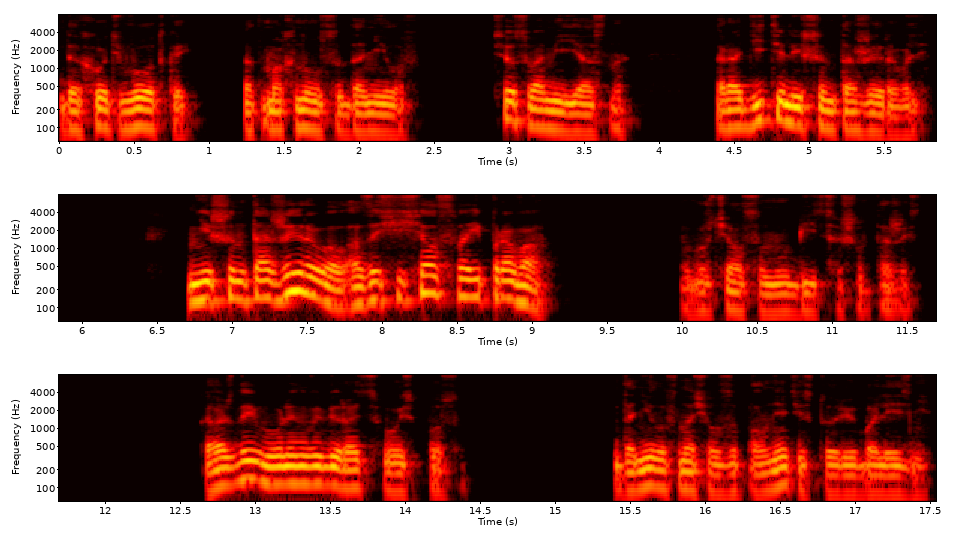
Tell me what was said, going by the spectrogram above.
Да хоть водкой, отмахнулся Данилов. Все с вами ясно. Родителей шантажировали. Не шантажировал, а защищал свои права, обурчал самоубийца-шантажист. Каждый волен выбирать свой способ. Данилов начал заполнять историю болезни.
